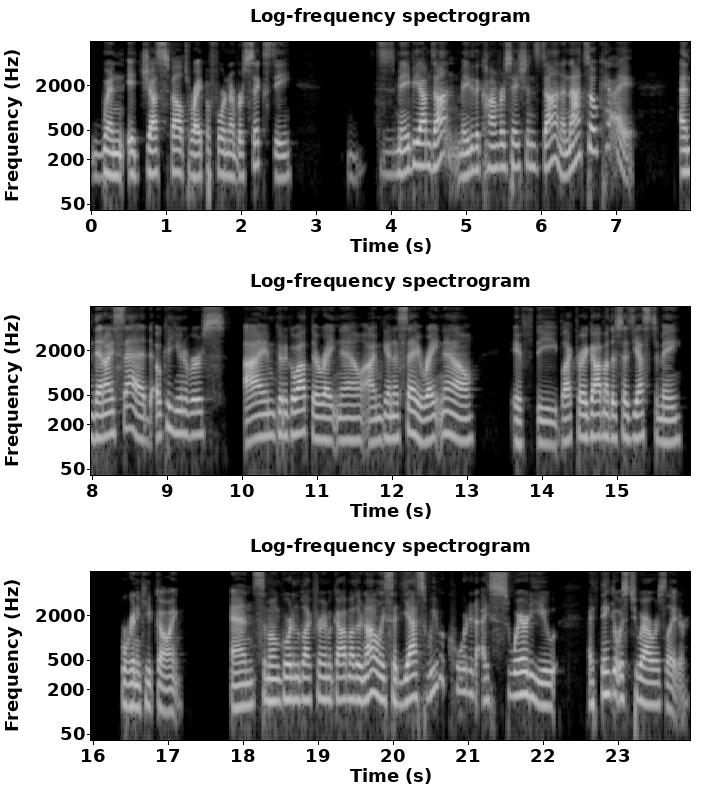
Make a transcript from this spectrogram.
when it just felt right before number sixty. Maybe I'm done. Maybe the conversation's done, and that's okay. And then I said, "Okay, universe, I'm going to go out there right now. I'm going to say right now, if the Black Fairy Godmother says yes to me, we're going to keep going." And Simone Gordon, the Black Fairy Godmother, not only said yes, we recorded. I swear to you, I think it was two hours later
